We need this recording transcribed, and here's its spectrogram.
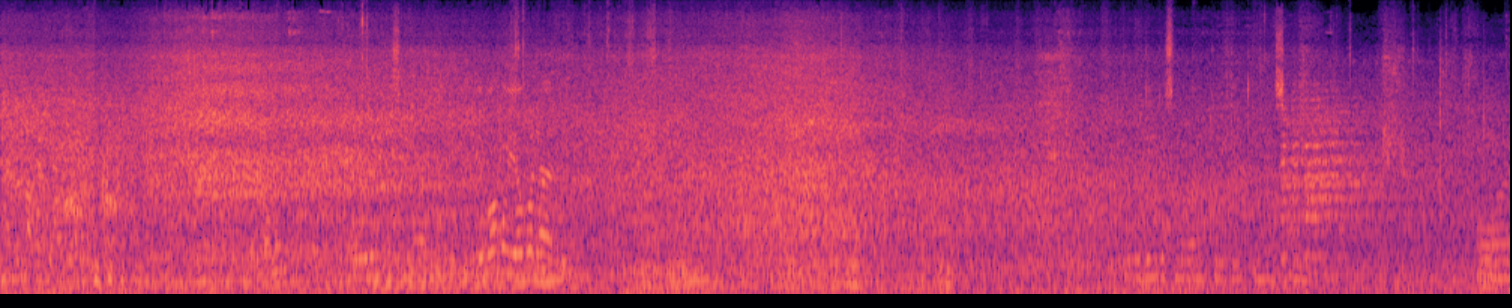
Meron ako dyan. Parang Uling kasi mo. Di ba kuya wala din? Uling kasi mo 1 dito na sa ano. Or...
